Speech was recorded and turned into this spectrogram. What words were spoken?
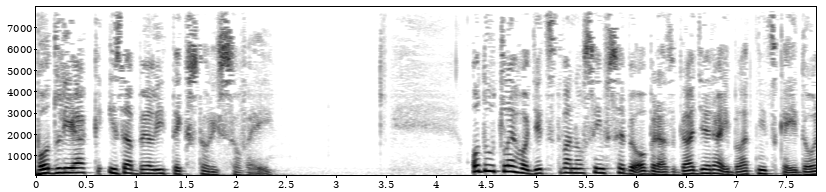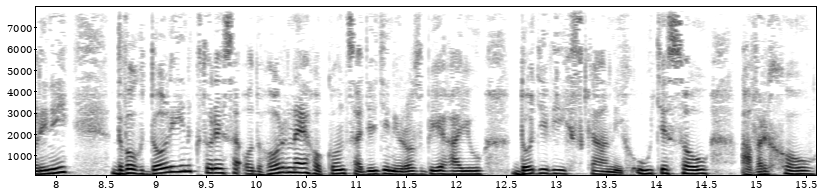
Bodliak Izabely Textorisovej Od útleho detstva nosím v sebe obraz Gadera i Blatnickej doliny, dvoch dolín, ktoré sa od horného konca dediny rozbiehajú do divých skalných útesov a vrchov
